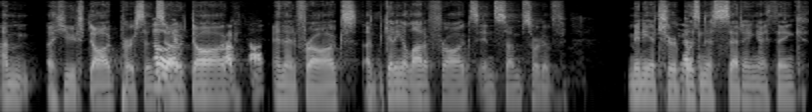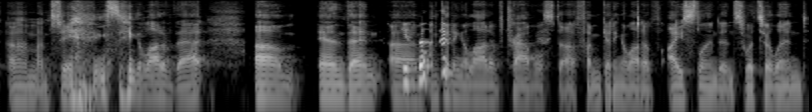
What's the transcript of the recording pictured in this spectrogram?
I'm a huge dog person. Oh, So dog love and then frogs. I'm getting a lot of frogs in some sort of miniature Yep, business setting. I think um, I'm seeing seeing a lot of that, um, and then um, I'm getting a lot of travel stuff. I'm getting a lot of Iceland and Switzerland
